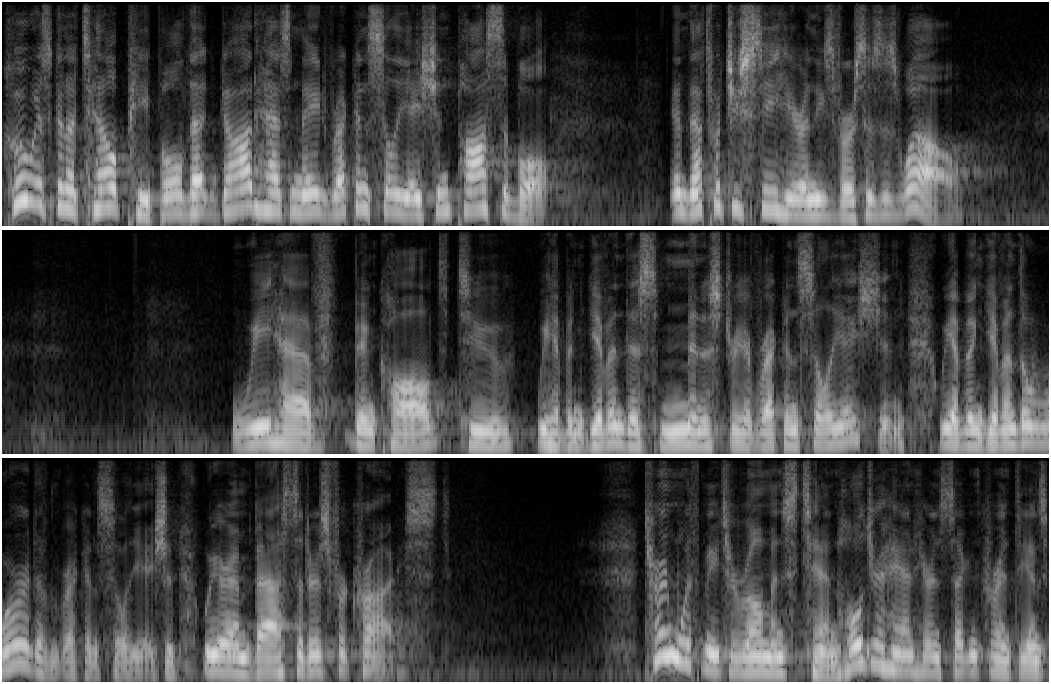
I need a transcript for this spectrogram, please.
Who is going to tell people that God has made reconciliation possible? And that's what you see here in these verses as well. We have been called to, we have been given this ministry of reconciliation. We have been given the word of reconciliation. We are ambassadors for Christ. Turn with me to Romans 10. Hold your hand here in 2 Corinthians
